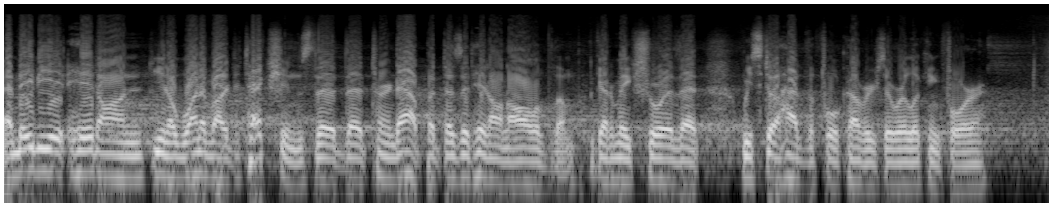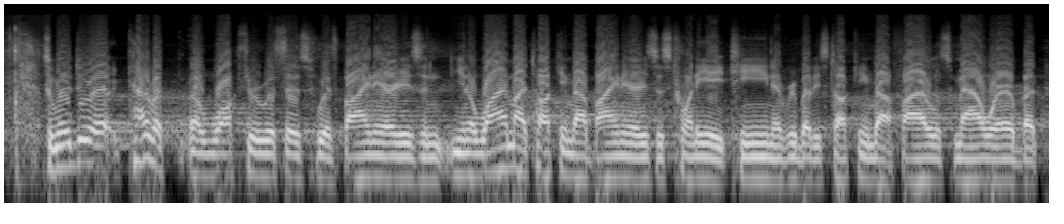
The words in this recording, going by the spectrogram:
And maybe it hit on, you know, one of our detections that, that turned out, but does it hit on all of them? We've got to make sure that we still have the full coverage that we're looking for. So I'm going to do a kind of a, a, walkthrough with this with binaries. And, you know, why am I talking about binaries? It's 2018. Everybody's talking about fileless malware. But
